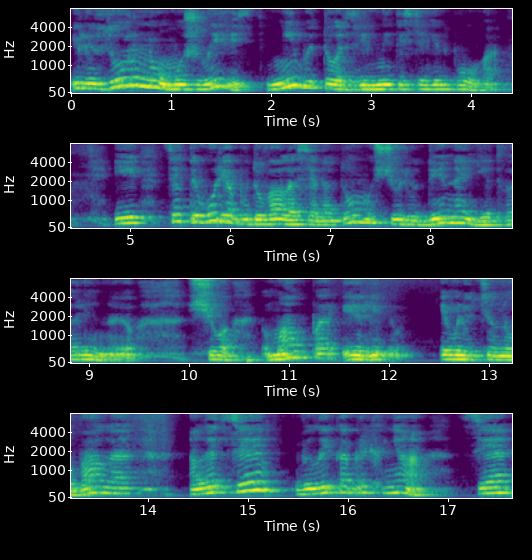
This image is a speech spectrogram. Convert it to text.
ілюзорну можливість нібито звільнитися від Бога. І ця теорія будувалася на тому, що людина є твариною, що мавпа еволюціонувала, але це велика брехня, це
